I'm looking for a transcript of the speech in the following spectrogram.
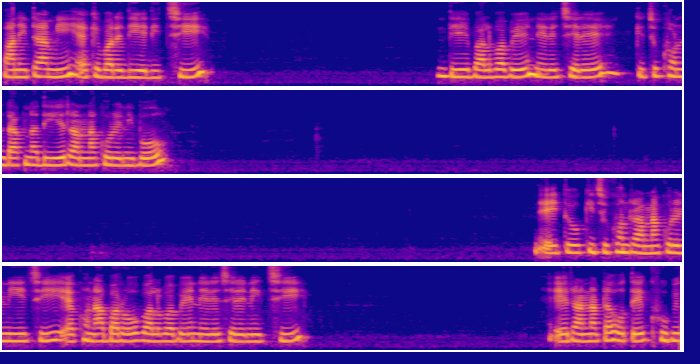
পানিটা আমি একেবারে দিয়ে দিচ্ছি। দিয়ে ভালোভাবে নেড়ে ছেড়ে কিছুক্ষণ ডাকনা দিয়ে রান্না করে নিব। এই তো কিছুক্ষণ রান্না করে নিয়েছি, এখন আবারও ভালোভাবে নেড়ে ছেড়ে নিচ্ছি। এই রান্নাটা হতে খুবই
